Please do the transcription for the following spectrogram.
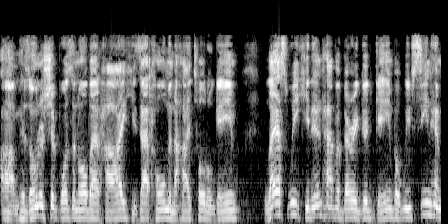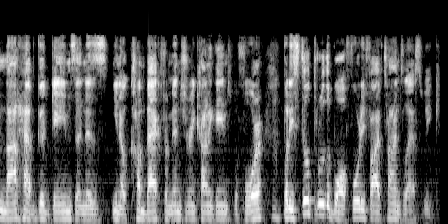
Um, his ownership wasn't all that high. He's at home in a high total game. Last week he didn't have a very good game, but we've seen him not have good games in his, you know, come back from injury kind of games before. Mm-hmm. But he still threw the ball 45 times last week.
